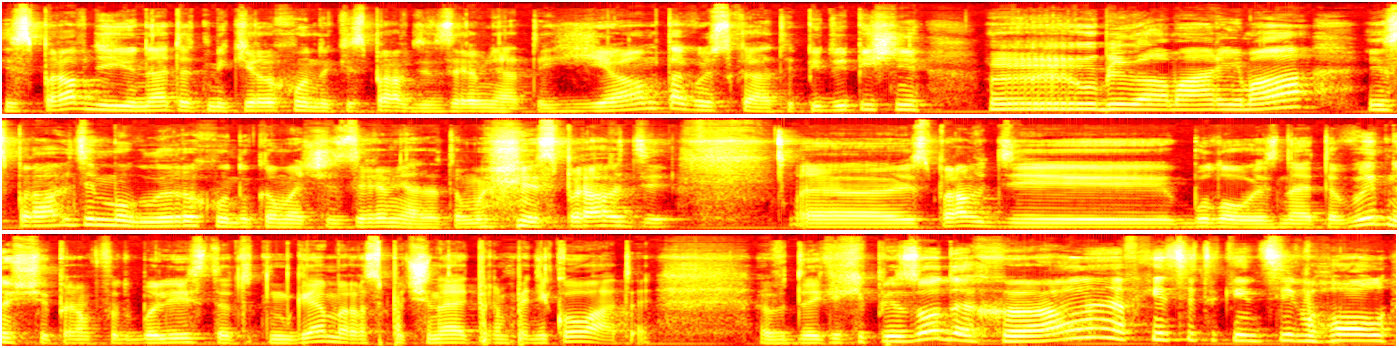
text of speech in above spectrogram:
І справді Юнайтед міг рахунок і справді зрівняти. Я вам так хочу сказати, підопічні Рубіна Маріма і справді могли рахунок матчі зрівняти, тому що і справді. Е, і справді було, ви знаєте, видно, що прям футболісти Тоттенгема розпочинають прям панікувати в деяких епізодах, але в кінці та кінців гол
